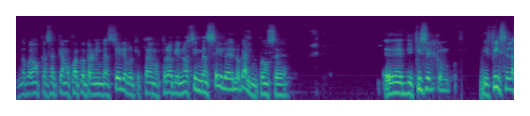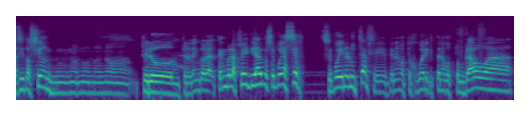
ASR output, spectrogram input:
No podemos pensar que vamos a jugar contra un invencible porque está demostrado que no es invencible el local. Entonces, es difícil, difícil la situación, no, no, no, no, pero, pero tengo, la, tengo la fe que algo se puede hacer. se puede ir a luchar. Si tenemos estos jugadores que están acostumbrados a,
